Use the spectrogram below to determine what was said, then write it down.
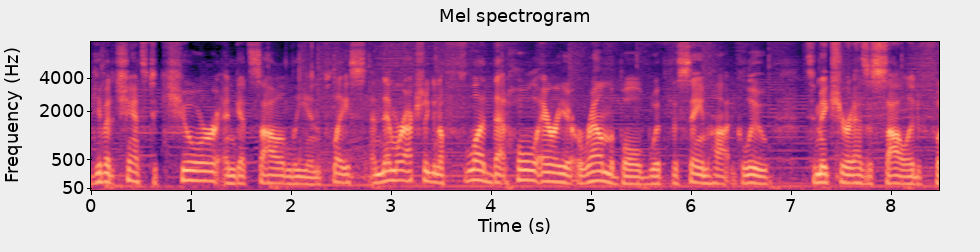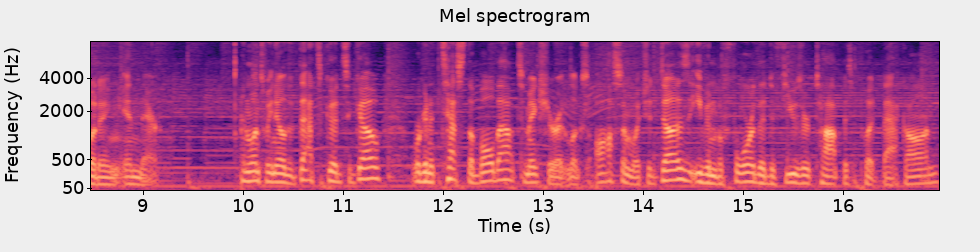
give it a chance to cure and get solidly in place, and then we're actually going to flood that whole area around the bulb with the same hot glue to make sure it has a solid footing in there. And once we know that that's good to go, we're going to test the bulb out to make sure it looks awesome, which it does even before the diffuser top is put back on.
